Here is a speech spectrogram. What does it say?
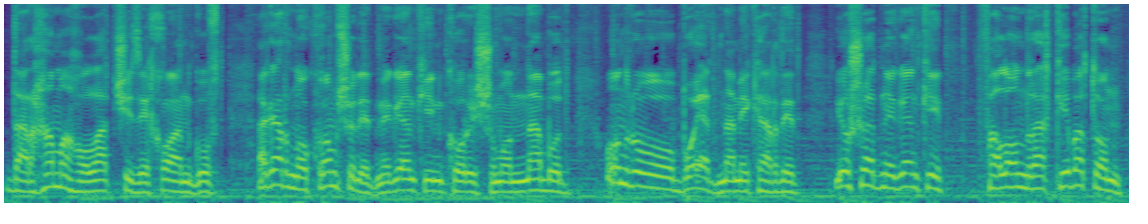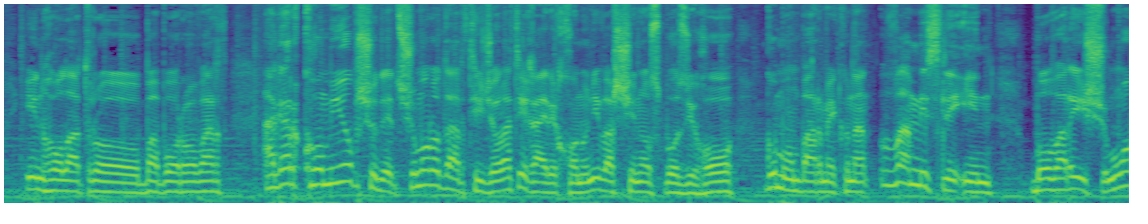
дар ҳама ҳолат чизе хоҳанд гуфт. Агар ноком шудед мегӯянд ки ин кори шумо набуд. Онро бояд намекардед ё шояд мегӯянд ки фалон рақибатон ин ҳолатро ба бор овард. Агар комёб шудед шуморо дар тиҷорати ғайриқонунӣ ва шиносбозиҳо гумонбар мекунанд ва мисли ин боварии шумо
